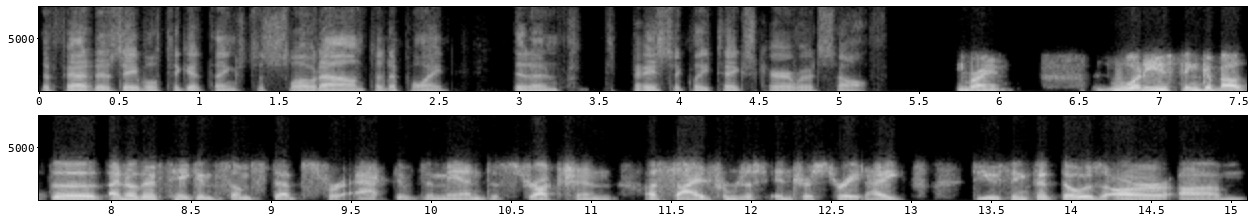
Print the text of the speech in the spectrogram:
the Fed is able to get things to slow down to the point that it basically takes care of itself. Right. What do you think about the? I know they've taken some steps for active demand destruction aside from just interest rate hikes. Do you think that those are um,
